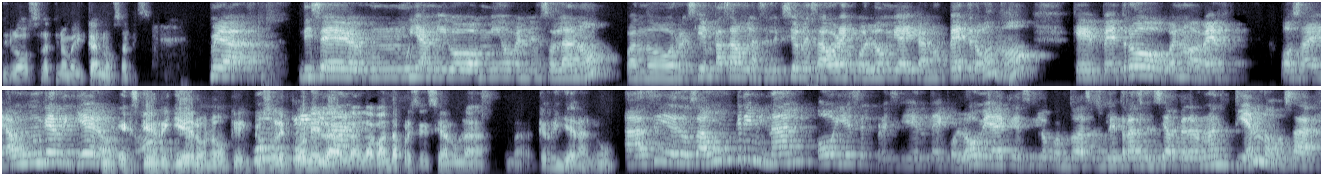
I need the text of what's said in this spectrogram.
los, latinoamericanos, Alice. Mira, dice un muy amigo mío venezolano, cuando recién pasaron las elecciones ahora en Colombia y ganó Petro, ¿no? Que Petro, bueno, a ver, o sea, era un guerrillero. ex guerrillero, ¿no? Que incluso le pone la, la, banda presidencial una, una, guerrillera, ¿no? Así es, o sea, un criminal hoy es el presidente de Colombia, hay que decirlo con todas sus letras. decía Pedro, no entiendo, o sea,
